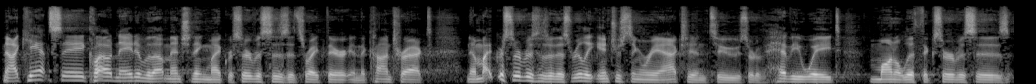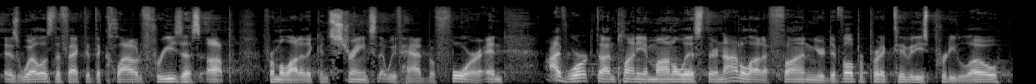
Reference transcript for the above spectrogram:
Now, I can't say cloud native without mentioning microservices. It's right there in the contract. Now, microservices are this really interesting reaction to sort of heavyweight monolithic services, as well as the fact that the cloud frees us up from a lot of the constraints that we've had before. And I've worked on plenty of monoliths. They're not a lot of fun. Your developer productivity is pretty low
